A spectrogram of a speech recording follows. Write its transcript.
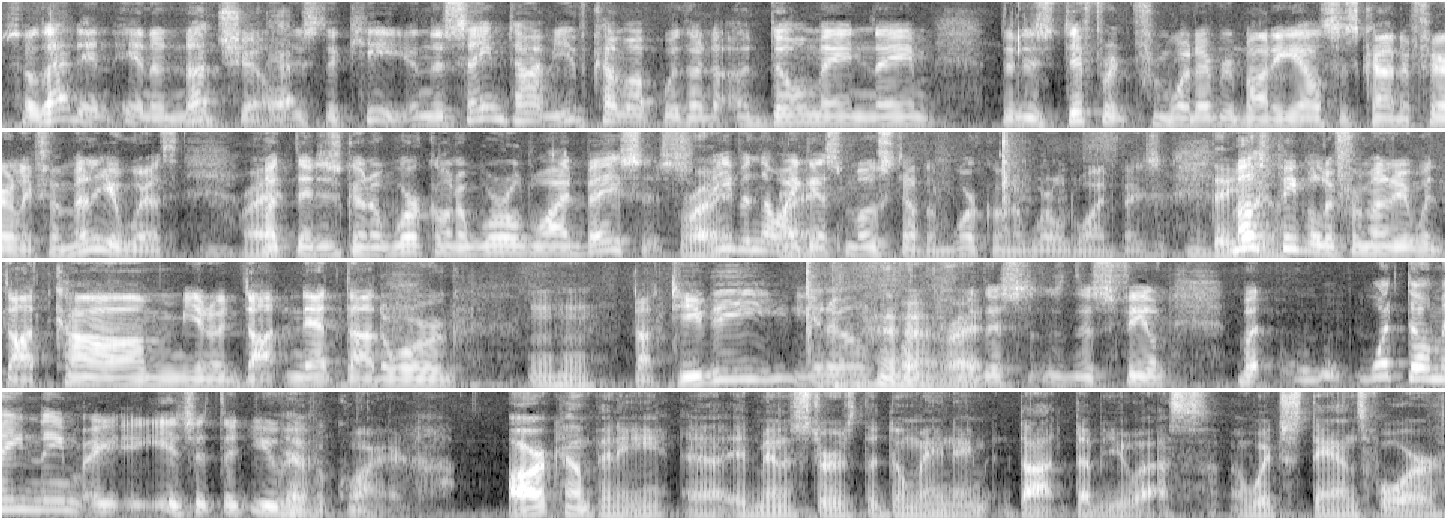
So that, in, in a nutshell, Yeah. is the key. In the same time, you've come up with an, a domain name that is different from what everybody else is kind of fairly familiar with, Right. but that is going to work on a worldwide basis. Right, Even though I guess most of them work on a worldwide basis. They most do. people are familiar with dot .com, you know, dot .net, dot .org. .tv, you know, for, for Mm-hmm. This this field. But what domain name is it that you have acquired? Our company uh, administers the domain name .ws, which stands for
